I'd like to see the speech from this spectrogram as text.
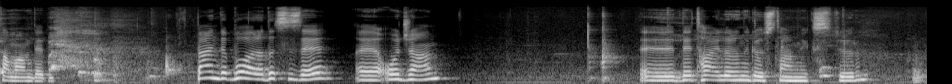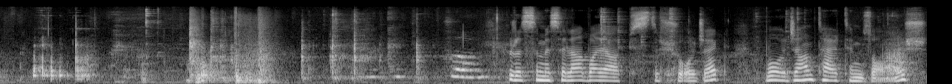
Tamam dedim. Ben de bu arada size e, ocağın e, detaylarını göstermek istiyorum. Şurası mesela bayağı pisti şu ocak. Bu ocağım tertemiz olmuş.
